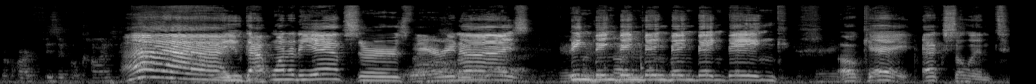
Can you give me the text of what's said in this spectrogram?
require physical contact. Ah, you got one of the answers. Very nice. Bing, bing, bing, bing, bing, bing, bing. Okay, excellent.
